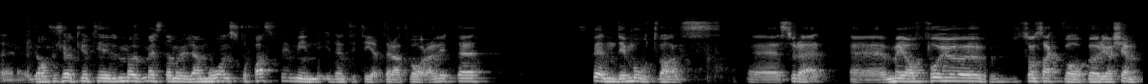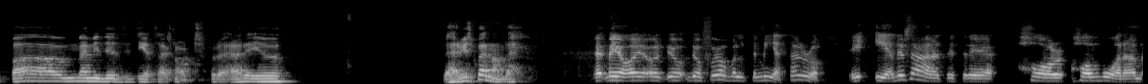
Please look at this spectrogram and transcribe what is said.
Eh, jag försöker till mesta möjliga mån stå fast vid min identitet, att vara lite ständig motvalls Eh, sådär. Eh, men jag får ju som sagt var börja kämpa med min identitet här snart. För det här är ju det här är ju spännande. Men jag, jag, då får jag vara lite meta då. Är det så här att det är har, har våran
